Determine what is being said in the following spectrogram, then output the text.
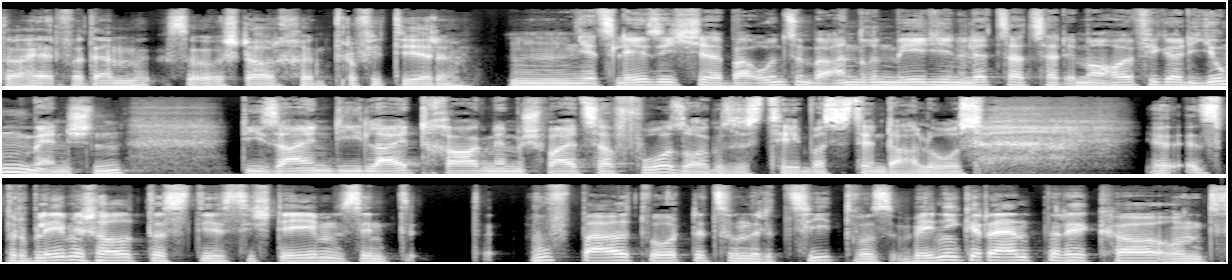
daher von dem so stark können profitieren hm, Jetzt lese ich äh, bei uns und bei anderen Medien in letzter Zeit immer häufiger die jungen Menschen, die seien die Leidtragenden im Schweizer Vorsorgesystem. Was ist denn da los? Ja, das Problem ist halt, dass die Systeme sind aufgebaut worden zu einer Zeit, wo es weniger Rentner hatte und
